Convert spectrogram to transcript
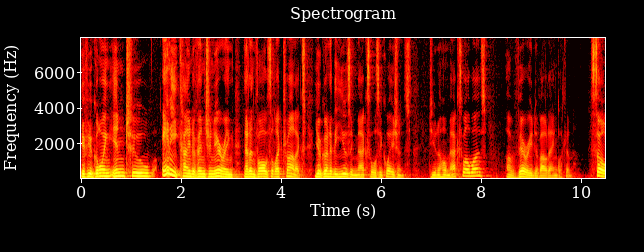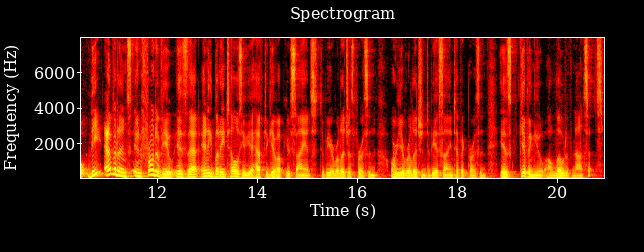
If you're going into any kind of engineering that involves electronics, you're going to be using Maxwell's equations. Do you know who Maxwell was? A very devout Anglican. So the evidence in front of you is that anybody tells you you have to give up your science to be a religious person or your religion to be a scientific person is giving you a load of nonsense.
